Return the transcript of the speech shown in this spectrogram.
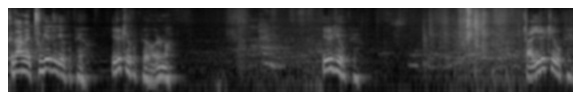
그 다음에 두 개 두 개 곱해요. 이렇게 곱해요. 얼마? 이렇게 곱해요. 자, 이렇게 곱해요.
